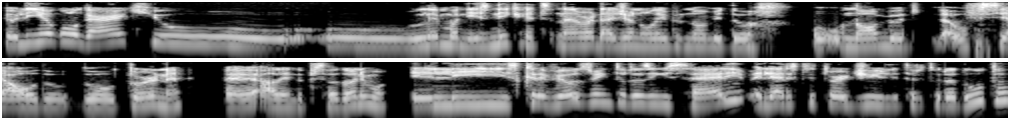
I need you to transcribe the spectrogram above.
eu li em algum lugar que o, o Lemony Snicket, né? na verdade eu não lembro o nome do o nome oficial do, do autor, né? É, além do pseudônimo, ele escreveu Desventuras em Série, ele era escritor de literatura adulta,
